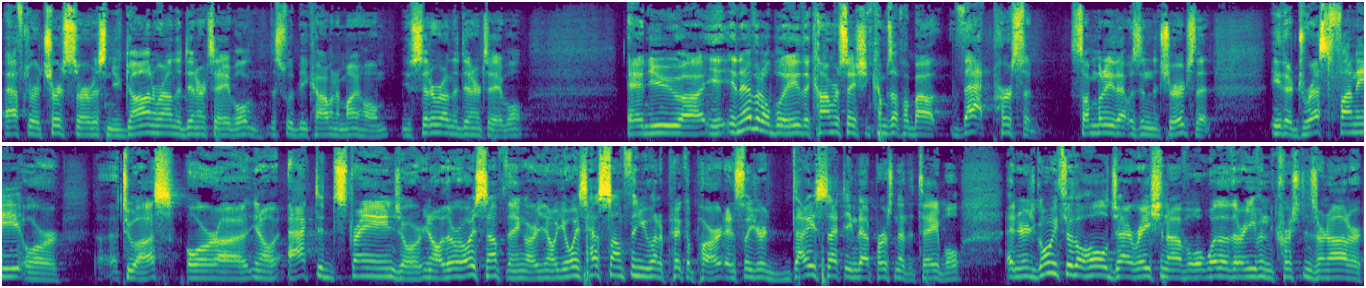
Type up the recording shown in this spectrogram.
after a church service and you've gone around the dinner table? This would be common in my home. You sit around the dinner table and you, uh, inevitably, the conversation comes up about that person, somebody that was in the church that either dressed funny or uh, to us, or uh, you know, acted strange, or you know, there was always something, or you know, you always have something you want to pick apart, and so you're dissecting that person at the table, and you're going through the whole gyration of whether they're even Christians or not, or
